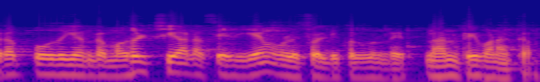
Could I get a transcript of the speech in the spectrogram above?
வரப்போகுது என்ற மகிழ்ச்சியான செய்தியை உங்களுக்கு சொல்லிக் கொள்கின்றேன். நன்றி வணக்கம்.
